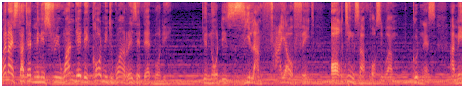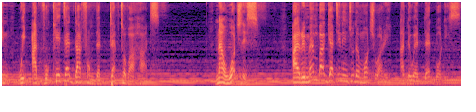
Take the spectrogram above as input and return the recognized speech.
When I started ministry, one day they called me to go and raise a dead body. You know, this zeal and fire of faith. All things are possible. And goodness. I mean, we advocated that from the depth of our hearts. Now watch this. I remember getting into the mortuary and there were dead bodies.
